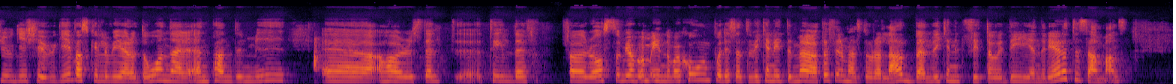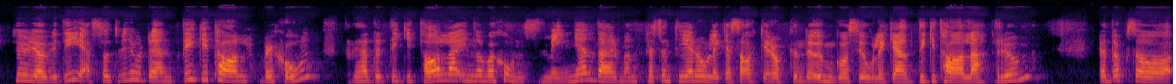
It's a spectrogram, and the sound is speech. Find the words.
2020, vad skulle vi göra då när en pandemi eh, har ställt eh, till det för oss som jobbar med innovation på det sättet. Vi kan inte mötas i de här stora labben, vi kan inte sitta och idégenerera tillsammans hur gör vi det? Så att vi gjorde en digital version. Vi hade digitala innovationsmingel där man presenterade olika saker och kunde umgås i olika digitala rum. Vi hade också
